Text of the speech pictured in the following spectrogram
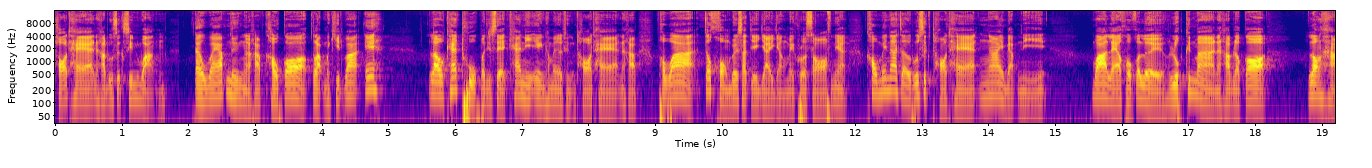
ท้อแท้นะครับรู้สึกสิ้นหวัง แต่แวบหนึ่งอะครับเขาก็กลับมาคิดว่า เอ๊ะเราแค่ถูกปฏิเสธแค่นี้เองทำไมเราถึงท้อแท้นะครับ เพราะว่าเจ้าของบริษัทใหญ่ ๆ อย่าง Microsoft เนี่ยเขาไม่น่าจะรู้สึกท้อแท้ง่ายแบบนี้ ว่าแล้วเขาก็เลยลุกขึ้นมานะครับ แล้วก็ลองหา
